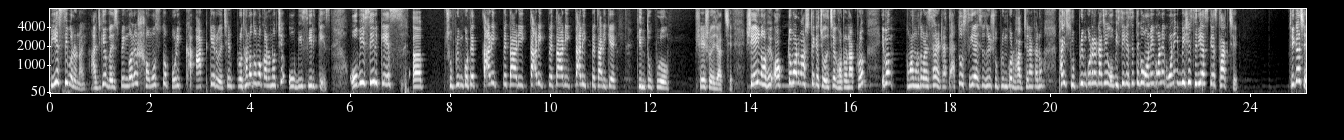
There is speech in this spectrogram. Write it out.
পিএসসি বলে নয়, আজকে ওয়েস্ট বেঙ্গলের সমস্ত পরীক্ষা আটকে রয়েছে। প্রধানতম কারণ হচ্ছে ওবিসির কেস ওবিসির কেস সুপ্রিম কোর্টের তারিখ পে তারিখ তারিখ পে তারিখ তারিখ পে তারিখে কিন্তু পুরো শেষ হয়ে যাচ্ছে। সেই নভে অক্টোবর মাস থেকে চলছে ঘটনাক্রম এবং তোমার মনে হতে পারে, স্যার, এটা এত সিরিয়াস সুপ্রিম কোর্ট ভাবছে না কেন? ভাই, সুপ্রিম কোর্টের কাছে ওবিসি কেসের থেকে অনেক অনেক অনেক বেশি সিরিয়াস কেস থাকছে। ঠিক আছে?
